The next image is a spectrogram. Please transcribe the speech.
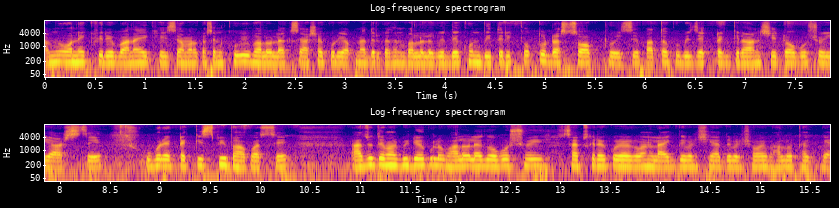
আমি অনেক ফিরে বানাই, খেয়েছি, আমার কাছে খুবই ভালো লাগছে। আশা করি আপনাদের কাছে ভালো লাগবে। দেখুন, ভিতরে কতটা সফট হয়েছে। পাতাকপি যে একটা গ্রান সেটা অবশ্যই আসছে। উপরে একটা ক্রিস্পি ভাব আছে। আর যদি আমার ভিডিওগুলো ভালো লাগে, অবশ্যই সাবস্ক্রাইব করে রাখবেন লাইক দেবেন শেয়ার দেবেন। সবাই ভালো থাকবেন।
